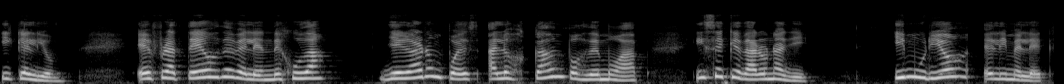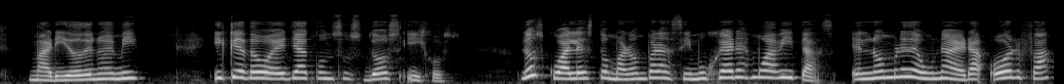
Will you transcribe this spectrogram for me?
y Kelión, efrateos de Belén de Judá. Llegaron pues a los campos de Moab y se quedaron allí y murió Elimelech, marido de Noemí, y quedó ella con sus dos hijos, los cuales tomaron para sí mujeres moabitas. El nombre de una era Orfa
